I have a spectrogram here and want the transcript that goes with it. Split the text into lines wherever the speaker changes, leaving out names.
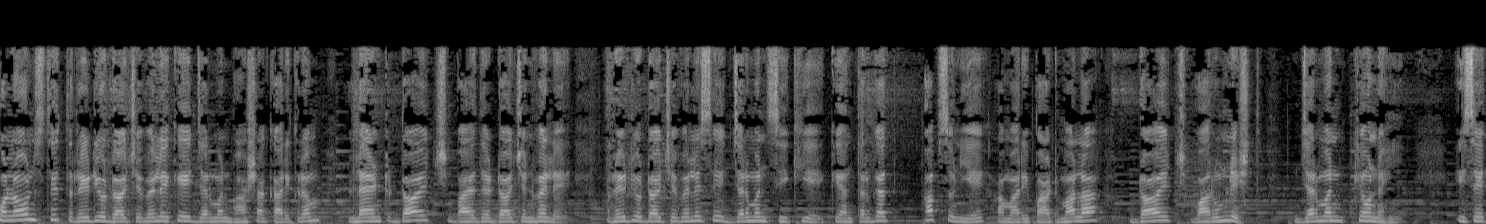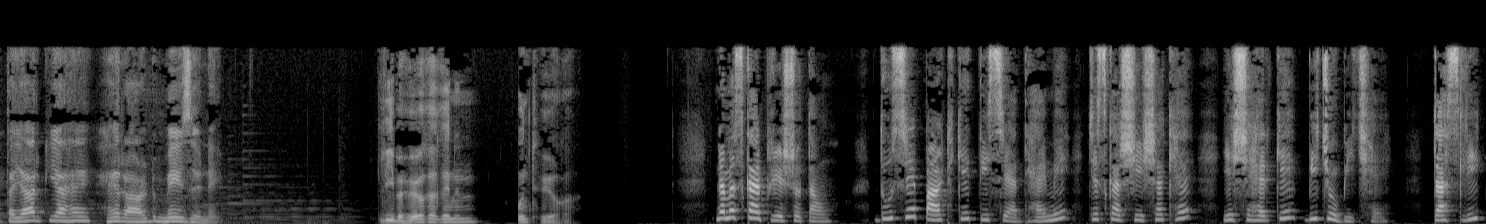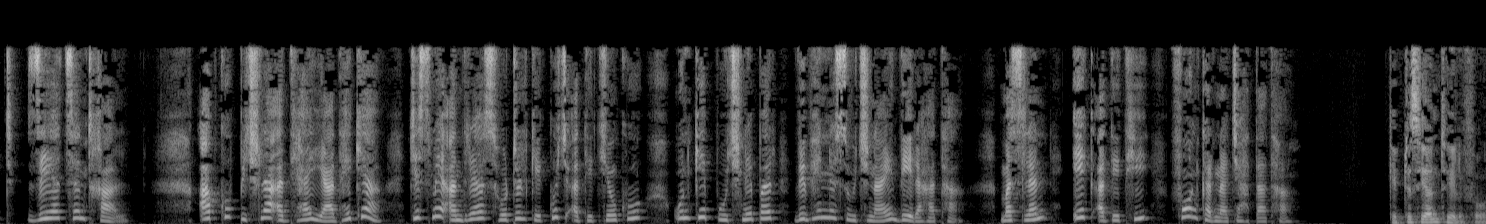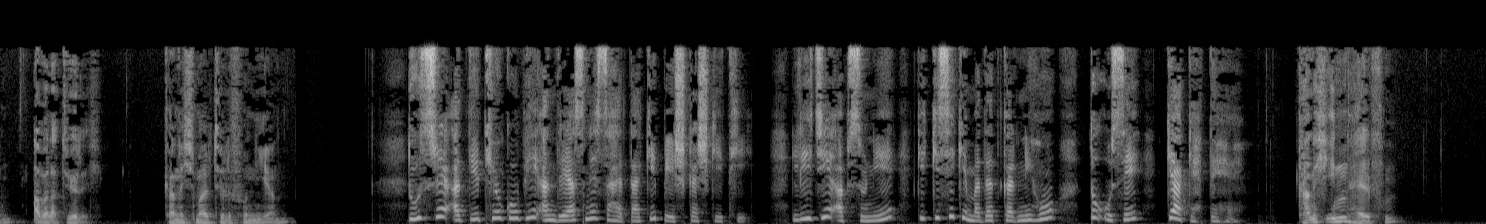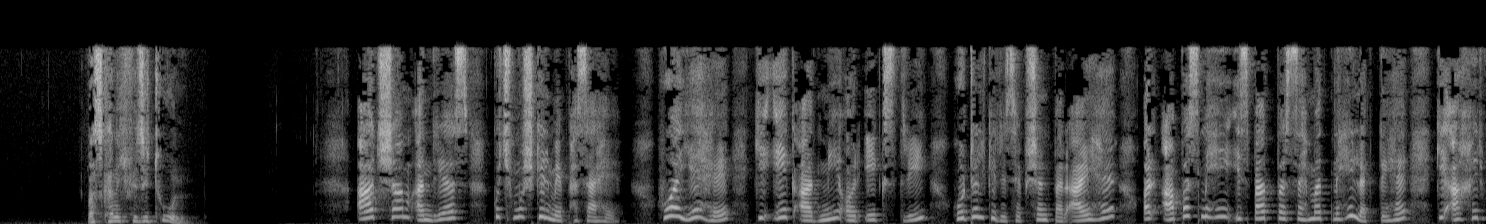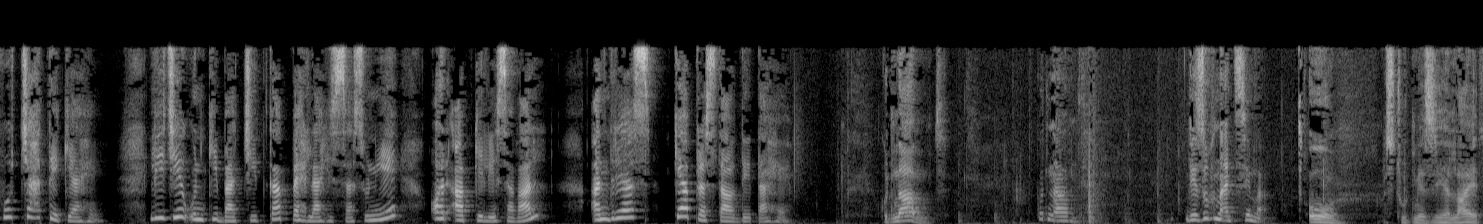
Colon स्थित radio Deutsche Welle के German भाषा कार्यक्रम लैंड Deutsch by the Deutsche Welle. Radio Deutsche वेले से जर्मन सीखिए के अंतर्गत अब सुनिए हमारी पाठमाला डॉयच वारूमनिश्त जर्मन क्यों नहीं? इसे तैयार किया है हेराल्ड मेजे ने।
Liebe Hörerinnen und Hörer.
नमस्कार प्रिय श्रोताओं। दूसरे पाठ के तीसरे अध्याय में जिसका शीर्षक है ये शहर के बीचों बीच है। Das liegt sehr zentral. आपको पिछला अध्याय याद है क्या जिसमें अंद्रयास होटल के कुछ अतिथियों को उनके पूछने पर विभिन्न सूचनाएँ दे रहा था मसलन एक अतिथि फ़ोन करना चाहता था
Gibt es hier ein Telefon?
Aber natürlich.
Kann ich mal telefonieren?
दूसरे अतिथियों को भी अंद्रयास ने सहायता की पेशकश की थी लीजिए अब सुनिए कि किसी की मदद करनी हो तो उसे क्या कहते हैं
Kann ich Ihnen helfen? Was kann ich für Sie tun?
आज शाम अंद्रयास कुछ मुश्किल में फंसा है हुआ यह है कि एक आदमी और एक स्त्री होटल के रिसेप्शन पर आए हैं और आपस में ही इस बात पर सहमत नहीं लगते हैं कि आखिर वो चाहते क्या हैं लीजिए उनकी बातचीत का पहला हिस्सा सुनिए और आपके लिए सवाल अंद्रयास क्या प्रस्ताव देता है
Guten Abend.
Guten Abend. Wir suchen ein Zimmer.
Oh, es tut mir sehr leid,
